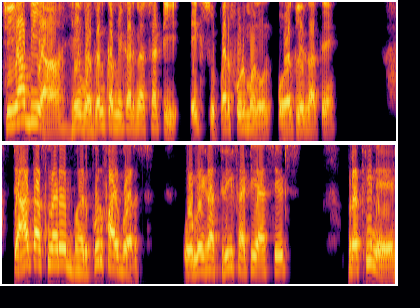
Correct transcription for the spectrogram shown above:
चिया बिया हे वजन कमी करण्यासाठी एक सुपरफूड म्हणून ओळखले जाते. त्यात असणारे भरपूर fibres omega three fatty acids प्रथिने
